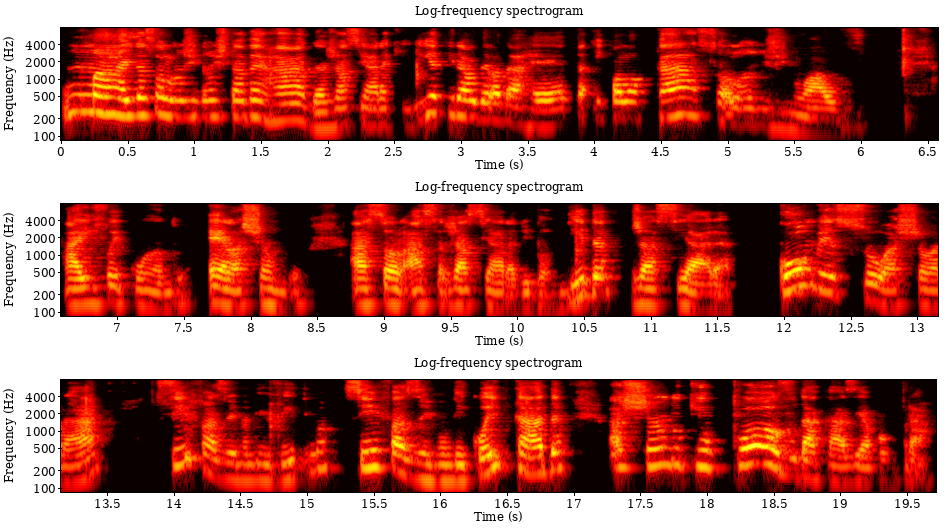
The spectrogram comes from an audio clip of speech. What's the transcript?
mas a Solange não estava errada. Jaciara queria tirar o dela da reta e colocar a Solange no alvo. Aí foi quando ela chamou a, a Jaciara de bandida, Jaciara começou a chorar, se fazendo de vítima, se fazendo de coitada, achando que o povo da casa ia comprar.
